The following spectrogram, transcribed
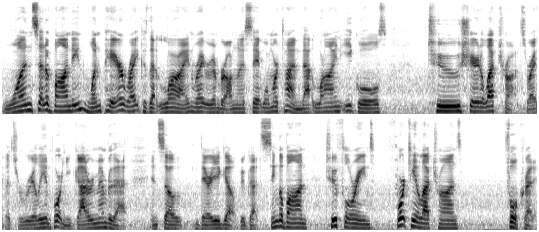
one set of bonding, one pair, right? Because that line, right? Remember, I'm going to say it one more time. That line equals two shared electrons, right? That's really important. You've got to remember that. And so there you go. We've got single bond, two fluorines, 14 electrons, full credit.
